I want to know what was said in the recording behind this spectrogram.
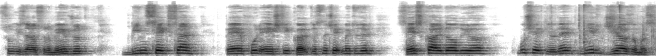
su izolasyonu mevcut. 1080p Full HD kalitesinde çekmektedir. Ses kaydı alıyor. Bu şekilde bir cihazımız.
